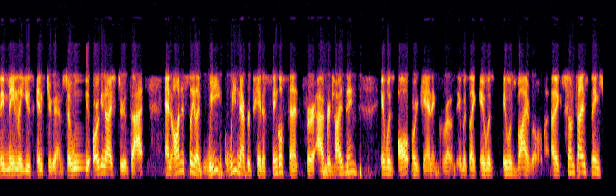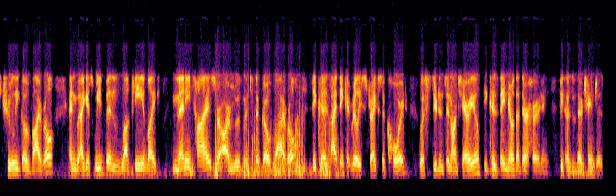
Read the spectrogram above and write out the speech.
they mainly use Instagram. So we organized through that. And honestly, like we we never paid a single cent for advertising. It was all organic growth. It was like it was it was viral. Like sometimes things truly go viral, and I guess we've been lucky. Like many times for our movement to go viral because I think it really strikes a chord with students in Ontario because they know that they're hurting because of their changes,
